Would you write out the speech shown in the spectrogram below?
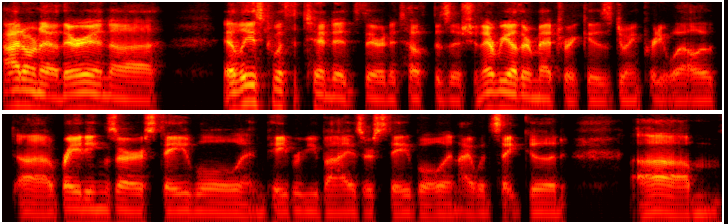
I don't know. They're in a, at least with attendance, they're in a tough position. Every other metric is doing pretty well. Uh, ratings are stable and pay per view buys are stable, and I would say good. Um,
